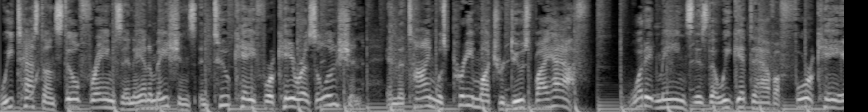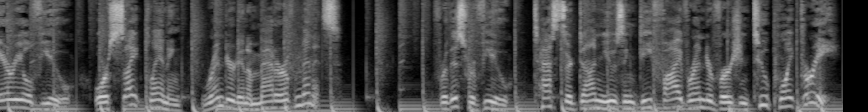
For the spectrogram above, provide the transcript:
we test on still frames and animations in 2K 4K resolution, and the time was pretty much reduced by half. What it means is that we get to have a 4K aerial view, or site planning, rendered in a matter of minutes. For this review, tests are done using D5 Render version 2.3.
